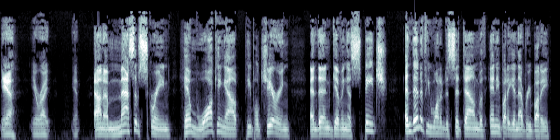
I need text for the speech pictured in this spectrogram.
Yeah, you're right. Yep. on a massive screen, him walking out, people cheering, and then giving a speech. And then if he wanted to sit down with anybody and everybody,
